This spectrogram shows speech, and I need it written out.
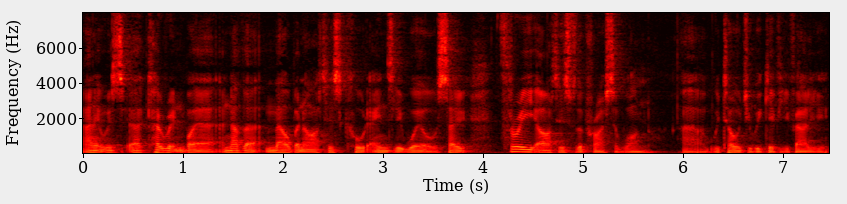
and it was uh, co written by a, another Melbourne artist called Ainsley Wills. So, three artists for the price of one. Uh, we told you we give you value.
